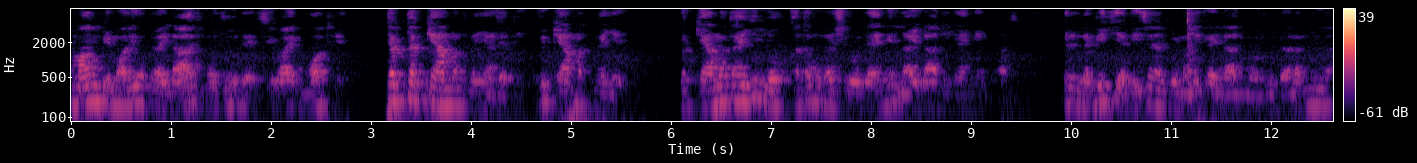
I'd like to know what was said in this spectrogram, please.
तमाम बीमारियों का इलाज मौजूद है, सिवाय मौत है जब तक क्यामत नहीं आ जाती, क्योंकि क्यामत नहीं है। जब क्यामत आएगी, लोग खत्म होना शुरू हो जाएँगे लाइलाज हो जाएँगे नबी की हदीस है हर बीमारी का इलाज मौजूद है अलहमदिल्ला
